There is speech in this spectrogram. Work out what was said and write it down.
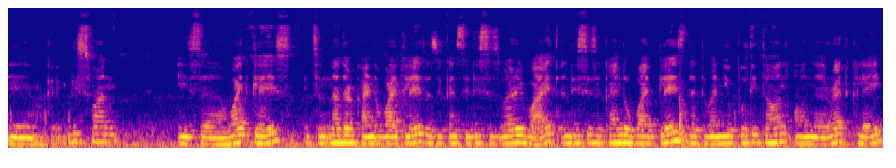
Um, okay, this one is white glaze. It's another kind of white glaze. As you can see, this is very white, and this is a kind of white glaze that when you put it on on red clay,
